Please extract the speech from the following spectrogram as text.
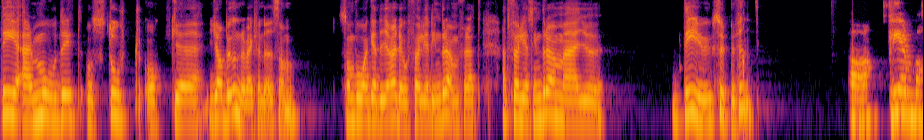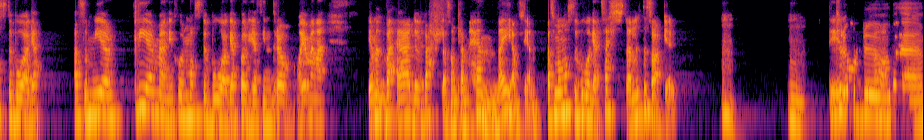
det är modigt och stort och eh, jag beundrar verkligen dig som, som vågade göra det och följa din dröm. För att, att följa sin dröm är ju, det är ju superfint. Ja, fler måste våga. Alltså mer, fler människor måste våga följa sin dröm. Och jag menar, ja, men vad är det värsta som kan hända egentligen? Alltså man måste våga testa lite saker. Mm. Mm. Det, Tror du... Ja. Eh,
